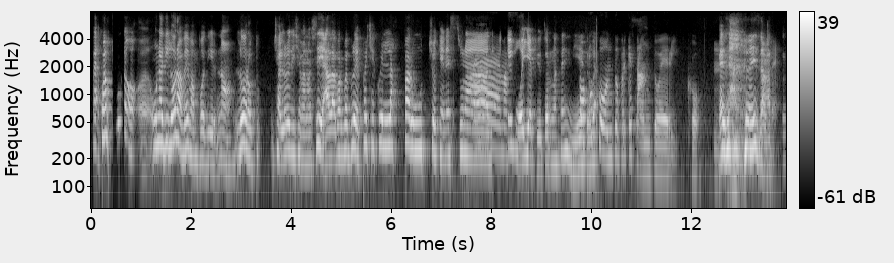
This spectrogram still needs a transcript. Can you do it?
Beh, qualcuno, eh, una di loro aveva un po' di... no, loro cioè loro dicevano sì alla barba blu e poi c'è quell'affaruccio che nessuna eh, delle mogli è più tornata indietro. Poco Beh. conto perché tanto è ricco ecco. Mm. Esatto. esatto.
